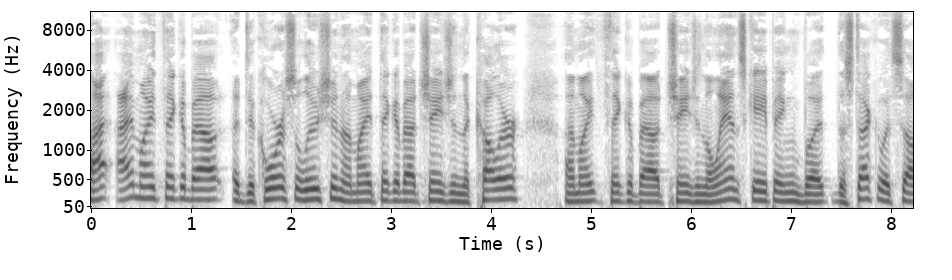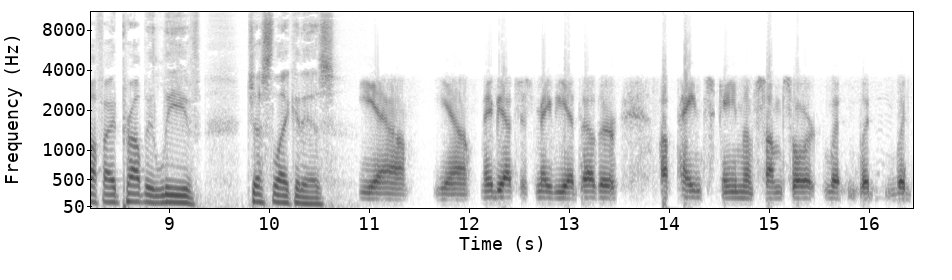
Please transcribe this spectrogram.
I I might think about a decor solution. I might think about changing the color. I might think about changing the landscaping, but the stucco itself I'd probably leave just like it is. Yeah, yeah. Maybe I just maybe another a paint scheme of some sort would would would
